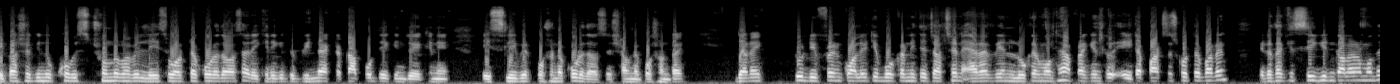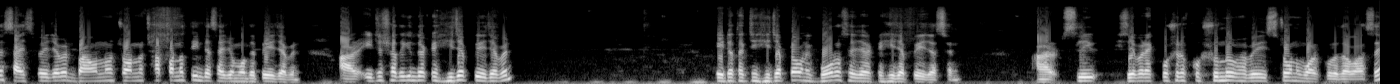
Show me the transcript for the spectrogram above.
এই পাশে কিন্তু খুব সুন্দরভাবে লেস ওয়ার্কটা করে দেওয়া আছে, আর এখানে কিন্তু ভিন্ন একটা কাপড় দিয়ে কিন্তু এখানে এই স্লিভের পোর্শনটা করে দেওয়া আছে সামনে পোর্শনটায় যারা একটু ডিফারেন্ট কোয়ালিটি বোরকা নিতে চাচ্ছেন অ্যারাবিয়ান লুকের মধ্যে আপনারা কিন্তু এইটা পারচেস করতে পারেন। এটা থাকছে সি গ্রিন কালারের মধ্যে সাইজ পেয়ে যাবেন বাউন্ন, চুয়ান্ন, ছাপ্পান্ন, তিনটা সাইজের মধ্যে পেয়ে যাবেন। আর এটার সাথে কিন্তু একটা হিজাব পেয়ে যাবেন। এটা থাকছে হিজাবটা অনেক বড় সাইজের একটা হিজাব পেয়ে যাচ্ছেন। আর স্লিভ হিজাবের এক পোর্শনে খুব সুন্দরভাবে স্টোন ওয়ার্ক করে দেওয়া আছে।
